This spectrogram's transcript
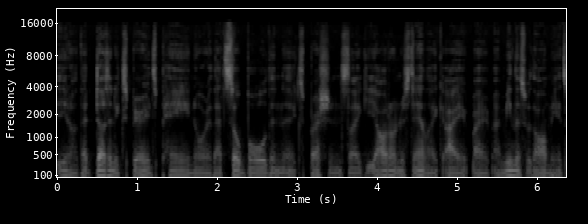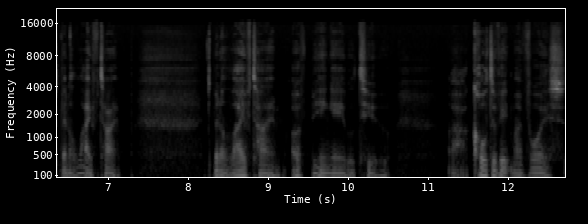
you know that doesn't experience pain or that's so bold in the expression. It's like y'all don't understand. Like I, I, I mean this with all me. It's been a lifetime. Been a lifetime of being able to uh, cultivate my voice.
